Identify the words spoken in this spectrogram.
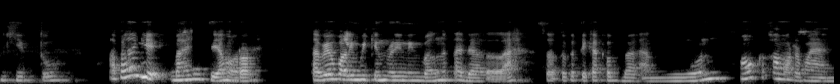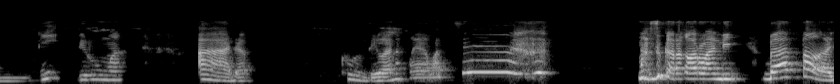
gitu apalagi banyak sih yang horor tapi yang paling bikin merinding banget adalah suatu ketika kebangun mau ke kamar mandi di rumah ada kuntilanak lewat Set. Masuk ke arah kamar mandi. Batal nggak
